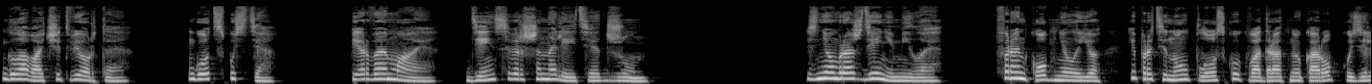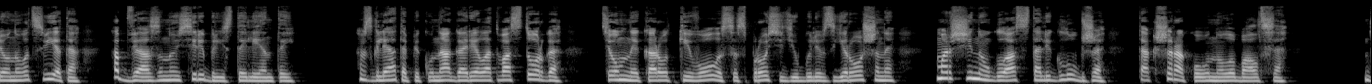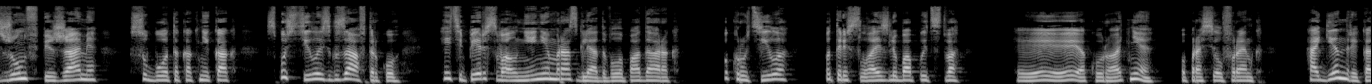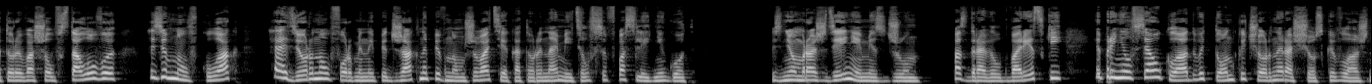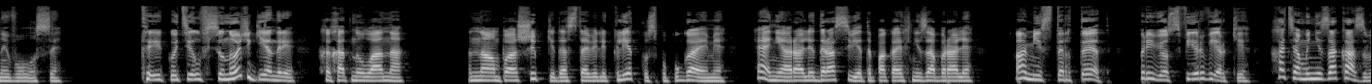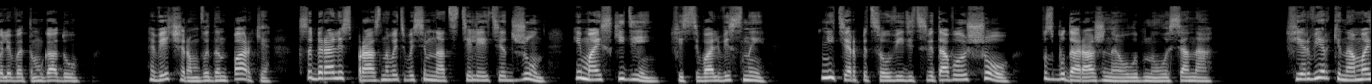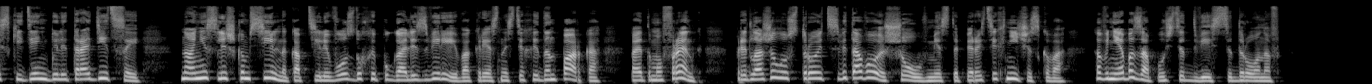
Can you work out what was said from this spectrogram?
Глава четвертая. Год спустя. 1 мая. День совершеннолетия Джун. «С днем рождения, милая!» Фрэнк обнял ее и протянул плоскую квадратную коробку зеленого цвета, обвязанную серебристой лентой. Взгляд опекуна горел от восторга. Темные короткие волосы с проседью были взъерошены, морщины у глаз стали глубже, так широко он улыбался. Джун в пижаме — суббота как-никак, спустилась к завтраку и теперь с волнением разглядывала подарок. Покрутила, потрясла из любопытства. «Эй, эй, аккуратнее», — попросил Фрэнк. А Генри, который вошел в столовую, зевнул в кулак и одернул форменный пиджак на пивном животе, который наметился в последний год. «С днем рождения, мисс Джун!» — поздравил дворецкий и принялся укладывать тонкой черной расческой влажные волосы. «Ты кутил всю ночь, Генри?» — хохотнула она. «Нам по ошибке доставили клетку с попугаями, и они орали до рассвета, пока их не забрали. А мистер Тед привез фейерверки, хотя мы не заказывали в этом году». Вечером в Иден-парке собирались праздновать 18-летие Джун и майский день, фестиваль весны. Не терпится увидеть световое шоу, взбудораженная улыбнулась она. Фейерверки на майский день были традицией, но они слишком сильно коптили воздух и пугали зверей в окрестностях Иден-парка, поэтому Фрэнк предложил устроить световое шоу вместо пиротехнического. В небо запустят 200 дронов.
